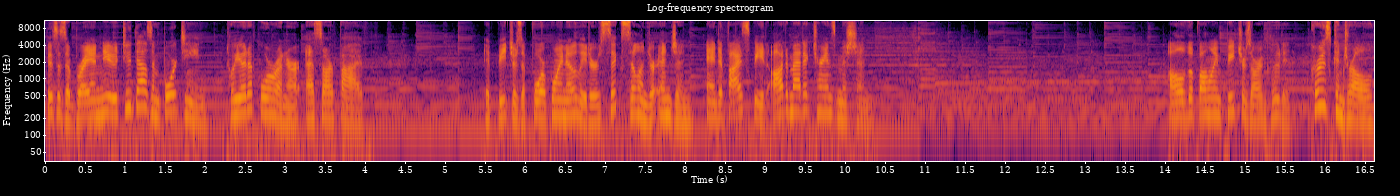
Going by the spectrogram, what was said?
This is a brand new 2014 Toyota 4Runner SR5. It features a 4.0 liter six cylinder engine and a five speed automatic transmission. All of the following features are included cruise control,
